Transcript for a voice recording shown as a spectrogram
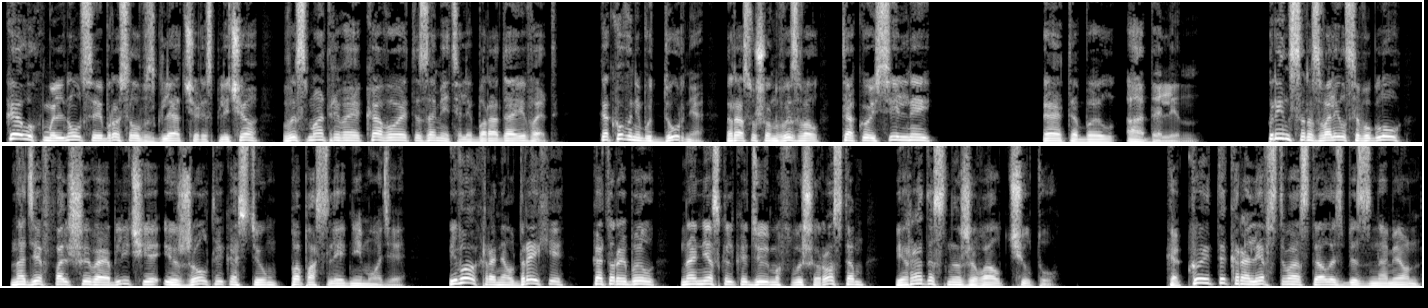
Кэл ухмыльнулся и бросил взгляд через плечо, высматривая, кого это заметили Борода и Вет. Какого-нибудь дурня, раз уж он вызвал такой сильный... Это был Аделин. Принц развалился в углу, надев фальшивое обличье и желтый костюм по последней моде. Его охранял Дрехи, который был на несколько дюймов выше ростом и радостно жевал чуту. «Какое-то королевство осталось без знамен»,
